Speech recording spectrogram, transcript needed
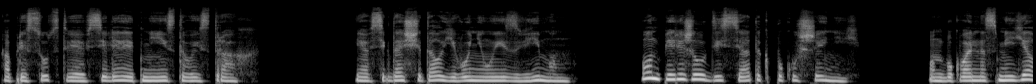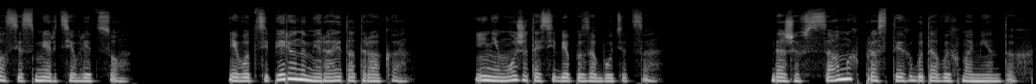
а присутствие вселяет неистовый страх. Я всегда считал его неуязвимым. Он пережил десяток покушений. Он буквально смеялся смерти в лицо. И вот теперь он умирает от рака и не может о себе позаботиться. Даже в самых простых бытовых моментах.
